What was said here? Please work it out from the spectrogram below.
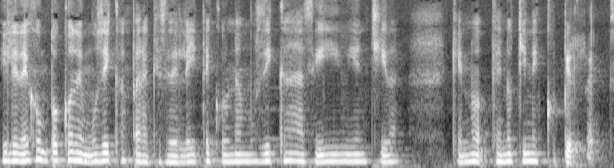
Y le dejo un poco de música para que se deleite con una música así bien chida, que no, que no tiene copyright.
